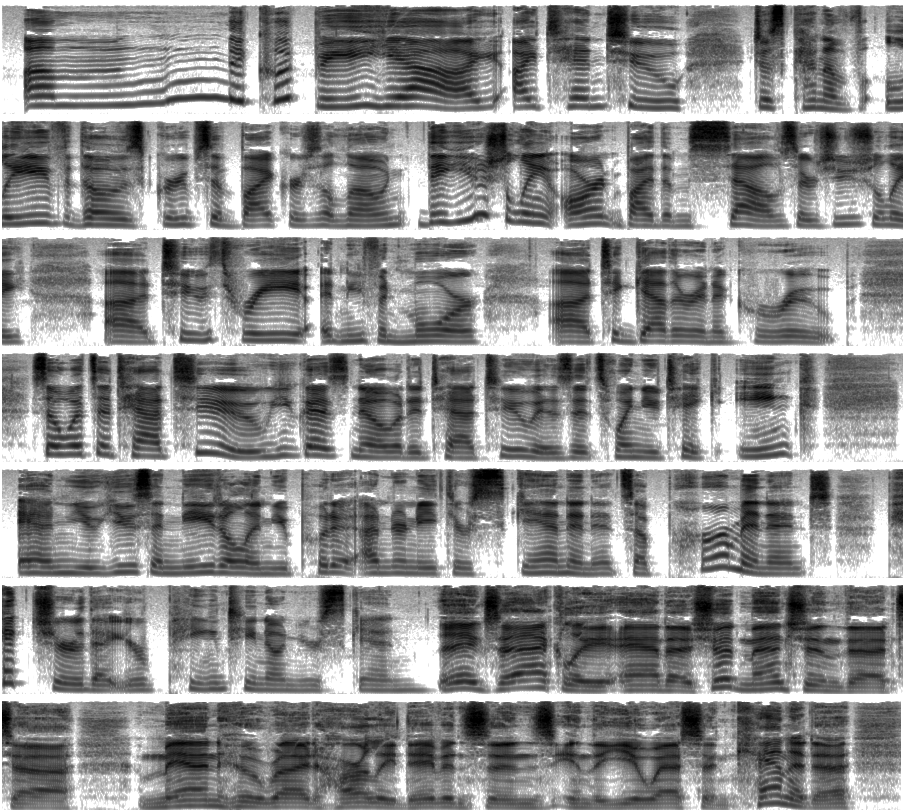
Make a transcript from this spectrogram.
Um, it could be, yeah. I, I tend to just kind of leave those groups of bikers alone. They usually aren't by themselves. There's usually uh, two, three, and even more uh, together in a group. So, what's a tattoo? You guys know what a tattoo is. It's when you take ink and you use a needle and you put it underneath your skin, and it's a permanent picture that you're painting on your skin. Exactly. And I should mention that uh, men who ride Harley Davidsons in the US and Canada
